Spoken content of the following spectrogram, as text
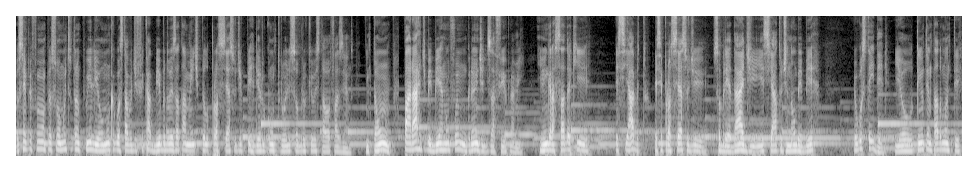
Eu sempre fui uma pessoa muito tranquila e eu nunca gostava de ficar bêbado exatamente pelo processo de perder o controle sobre o que eu estava fazendo. Então, parar de beber não foi um grande desafio para mim. E o engraçado é que esse hábito, esse processo de sobriedade e esse ato de não beber, eu gostei dele e eu tenho tentado manter.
